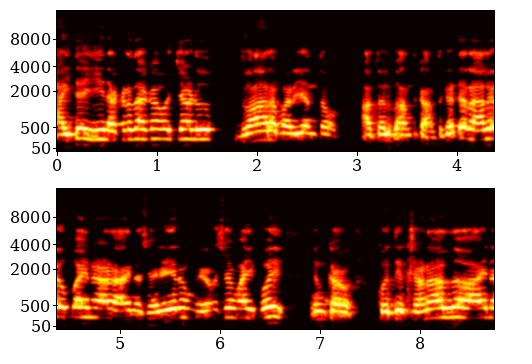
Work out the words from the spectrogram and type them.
అయితే ఈయన ఎక్కడ దాకా వచ్చాడు? ద్వార పర్యంతం. ఆ తలుపు అంత అంతకంటే రాలేకపోయినాడు ఆయన శరీరం వివశం అయిపోయి ఇంకా కొద్ది క్షణాల్లో ఆయన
